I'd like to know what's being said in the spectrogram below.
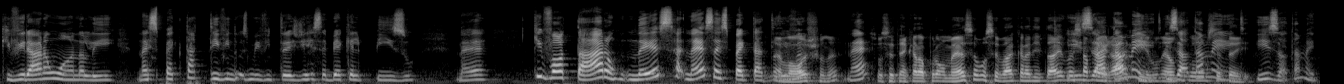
que viraram um ano ali na expectativa em 2023 de receber aquele piso, né? Que votaram nessa, nessa expectativa. É lógico, né? né? Se você tem aquela promessa, você vai acreditar e vai exatamente, se apegar àquilo, né? Exatamente, exatamente.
